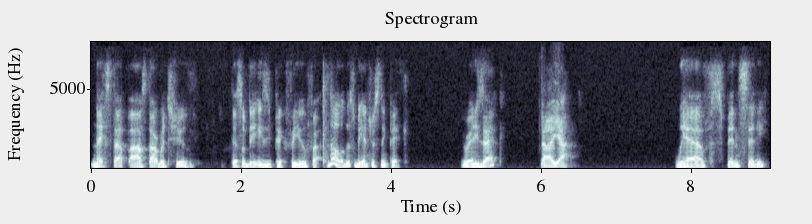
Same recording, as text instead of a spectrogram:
Next up, I'll start with you. This will be an easy pick for you. For, no, this will be interesting pick. You ready, Zach? Uh, yeah. We have Spin City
